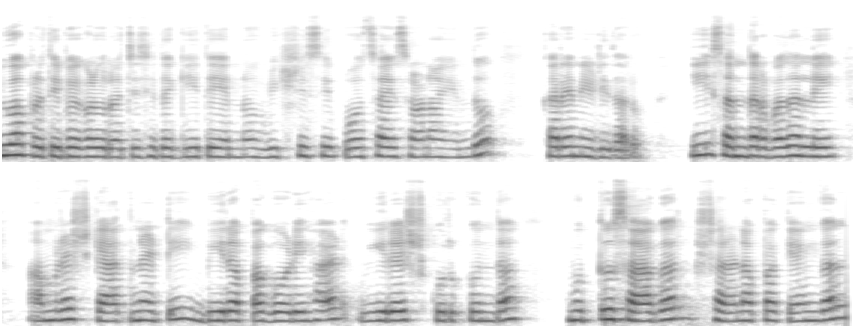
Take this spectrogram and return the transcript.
ಯುವ ಪ್ರತಿಭೆಗಳು ರಚಿಸಿದ ಗೀತೆಯನ್ನು ವೀಕ್ಷಿಸಿ ಪ್ರೋತ್ಸಾಹಿಸೋಣ ಎಂದು ಕರೆ ನೀಡಿದರು. ಈ ಸಂದರ್ಭದಲ್ಲಿ ಅಮರೇಶ್ ಕ್ಯಾತ್ನಟ್ಟಿ ಬೀರಪ್ಪ ಗೋಡಿಹಾಳ್, ವೀರೇಶ್ ಕುರ್ಕುಂದ, ಮುತ್ತು ಸಾಗರ್, ಶರಣಪ್ಪ ಕೆಂಗಲ್,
